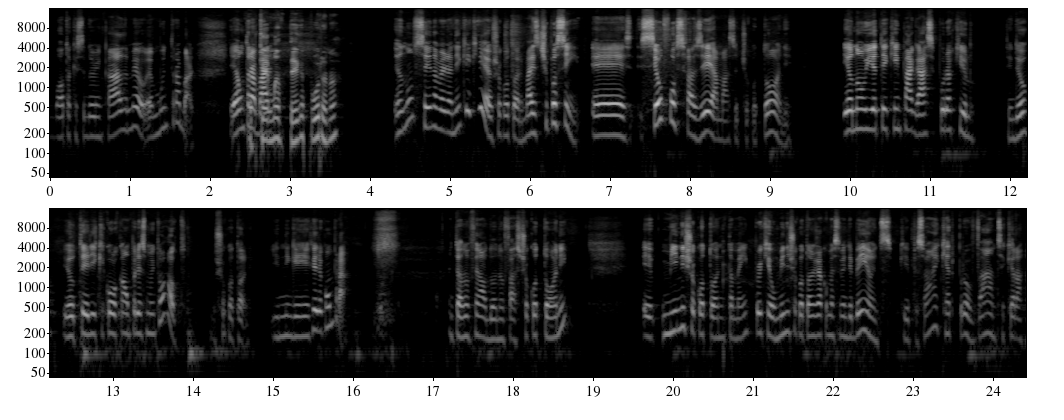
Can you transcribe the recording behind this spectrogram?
bota aquecedor em casa. Meu, é muito trabalho. É um Porque é trabalho. manteiga pura, né? Eu não sei, na verdade, nem o que, que é o chocotone. Mas, tipo assim, é, se eu fosse fazer a massa de chocotone, eu não ia ter quem pagasse por aquilo. Entendeu? Eu teria que colocar um preço muito alto no chocotone. E ninguém ia querer comprar. Então, no final do ano, eu faço chocotone. eh, Mini chocotone também, porque o mini chocotone já começa a vender bem antes. Porque o pessoal, ai, quero provar, não sei o que lá.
